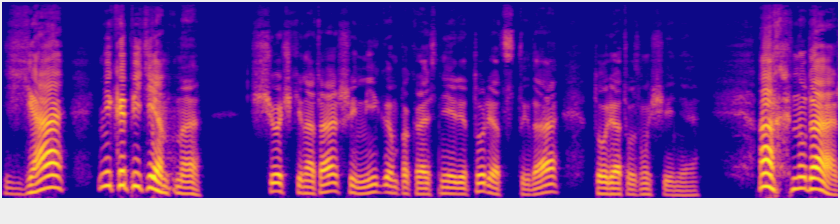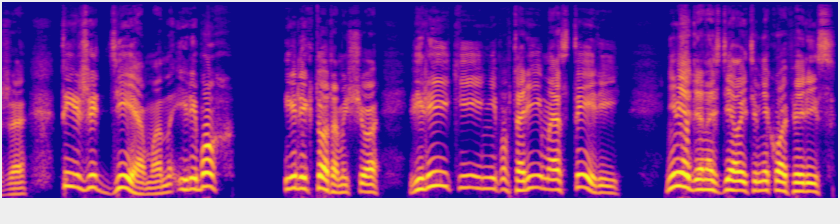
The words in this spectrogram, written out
«Я некомпетентна!» Щечки Наташи мигом покраснели то ли от стыда, то ли от возмущения. Ах, ну да же, ты же демон или бог? Или кто там еще? Великий неповторимый Астерий. Немедленно сделайте мне кофе, Рис.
